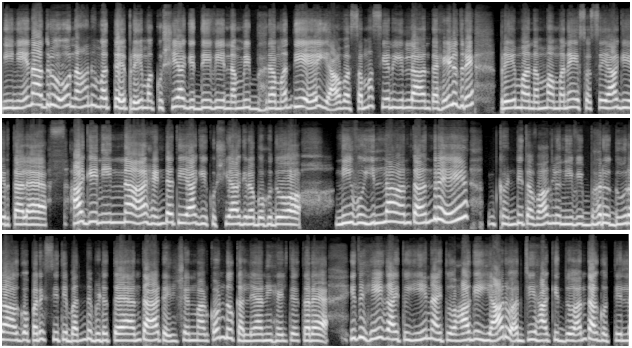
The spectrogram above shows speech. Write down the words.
ನೀನೇನಾದ್ರೂ ನಾನು ಮತ್ತೆ ಪ್ರೇಮ ಖುಷಿಯಾಗಿದ್ದೀವಿ, ನಮ್ಮಿಬ್ಬರ ಮಧ್ಯೆ ಯಾವ ಸಮಸ್ಯೆನೂ ಇಲ್ಲ ಅಂತ ಹೇಳಿದ್ರೆ ಪ್ರೇಮ ನಮ್ಮ ಮನೆ ಸೊಸೆಯಾಗಿ ಇರ್ತಾಳೆ. ಹಾಗೆ ನಿನ್ನ ಹೆಂಡತಿಯಾಗಿ ಖುಷಿಯಾಗಿರಬಹುದು. ನೀವು ಇಲ್ಲ ಅಂತ ಅಂದ್ರೆ ಖಂಡಿತವಾಗ್ಲೂ ನೀವಿಬ್ಬರು ದೂರ ಆಗೋ ಪರಿಸ್ಥಿತಿ ಬಂದು ಬಿಡುತ್ತೆ ಅಂತ ಟೆನ್ಷನ್ ಮಾಡ್ಕೊಂಡು ಕಲ್ಯಾಣಿ ಹೇಳ್ತಿರ್ತಾರೆ. ಇದು ಹೇಗಾಯ್ತು, ಏನಾಯ್ತು, ಹಾಗೆ ಯಾರು ಅರ್ಜಿ ಹಾಕಿದ್ದು ಅಂತ ಗೊತ್ತಿಲ್ಲ.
